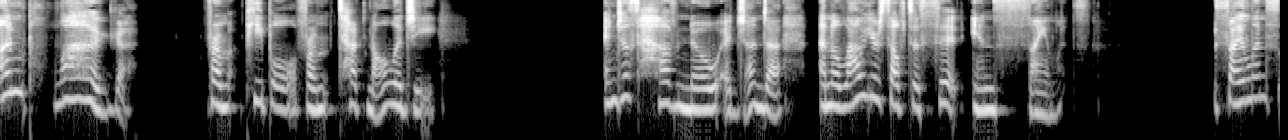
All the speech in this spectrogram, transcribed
Unplug from people, from technology and just have no agenda and allow yourself to sit in silence. Silence,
